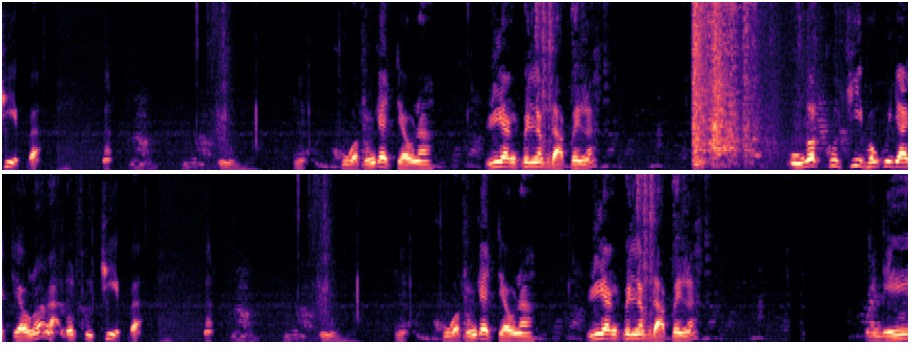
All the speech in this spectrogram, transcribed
ชีพอะน่ะอืมเนี่ยขวดของยายแจ๋วนะเรียงเป็นลำดับไปนะอืมรถกู้ชีพของคุณยายแจ๋วนั่นแหละรถกู้ชีพอะน่ะอืมเนี่ยขวดของยายแจ๋วนะเรียงเป็นลำดับไปนะวันนี้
